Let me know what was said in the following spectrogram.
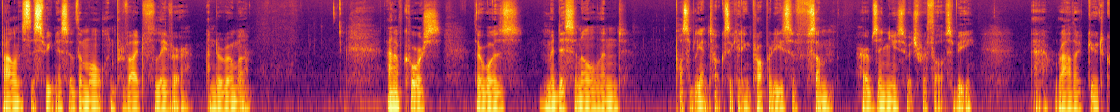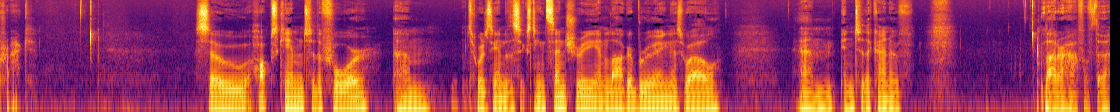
balance the sweetness of the malt, and provide flavour and aroma. And of course, there was medicinal and possibly intoxicating properties of some herbs in use, which were thought to be uh, rather good crack. So hops came to the fore um, towards the end of the 16th century, and lager brewing as well, um, into the kind of latter half of the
